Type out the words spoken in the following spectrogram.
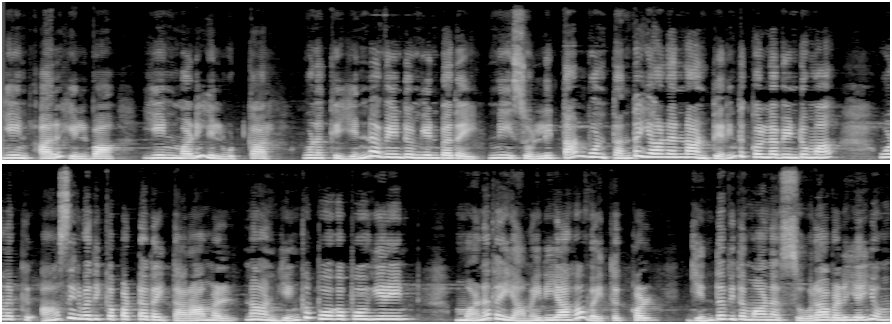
என் அருகில் வா. என் மடியில் உட்கார். உனக்கு என்ன வேண்டும் என்பதை நீ சொல்லித்தான் உன் தந்தையான நான் தெரிந்து கொள்ள வேண்டுமா? உனக்கு ஆசிர்வதிக்கப்பட்டதை தராமல் நான் எங்கு போகப் போகிறேன்? மனதை அமைதியாக வைத்துக்கொள். எந்தவிதமான சூறாவளியையும்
